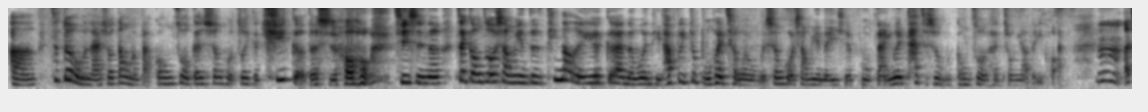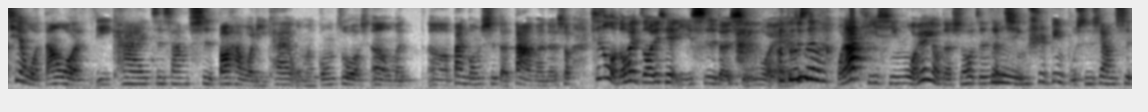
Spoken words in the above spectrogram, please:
嗯，这对我们来说，当我们把工作跟生活做一个区隔的时候，其实呢，在工作上面就听到。到了一个个案的问题，它不就不会成为我们生活上面的一些负担，因为它只是我们工作很重要的一环。嗯，而且我当我离开智商室，包含我离开我们工作，呃，我们呃办公室的大门的时候，其实我都会做一些仪式的行为，啊、就是我要提醒我，因为有的时候真的情绪并不是像是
